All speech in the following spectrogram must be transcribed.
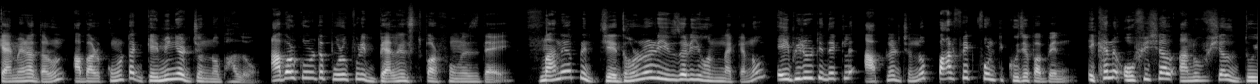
ক্যামেরা দারুণ, আবার কোনোটা গেমিং এর জন্য ভালো। আবার কোনোটা পুরোপুরি ব্যালেন্সড পারফরমেন্স দেয়। মানে আপনি যে ধরনের ইউজারই হন না কেন, এই ভিডিওটি দেখলে আপনার জন্য পারফেক্ট ফোনটি খুঁজে পাবেন। এখানে অফিসিয়াল আনঅফিসিয়াল দুই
